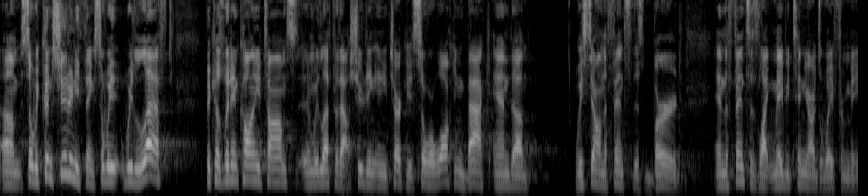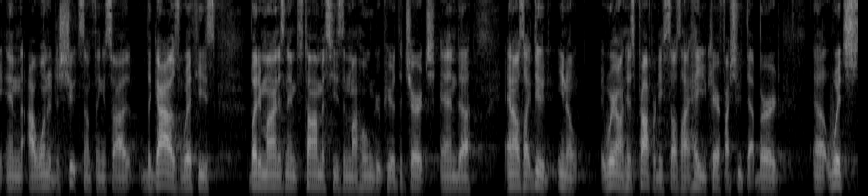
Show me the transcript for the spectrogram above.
Um, so we couldn't shoot anything. So we, we left because we didn't call any toms, and we left without shooting any turkeys. So we're walking back, and um, we see on the fence this bird. and the fence is like maybe 10 yards away from me, and I wanted to shoot something. And so I, the guy I was with, he's buddy of mine, his name's Thomas. He's in my home group here at the church. And, uh, and I was like, dude, you know, we're on his property. So I was like, hey, you care if I shoot that bird? Uh, which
